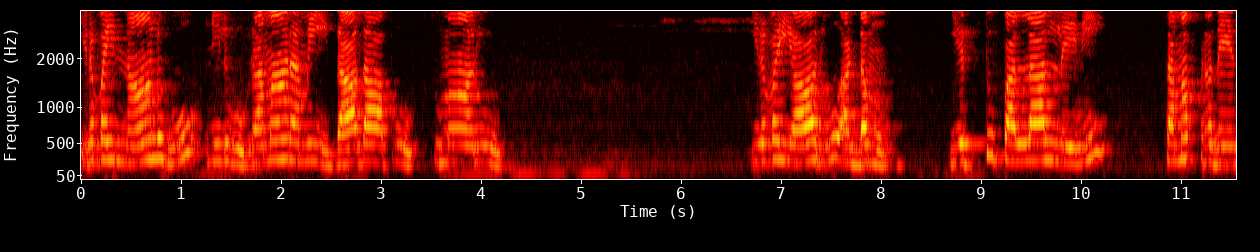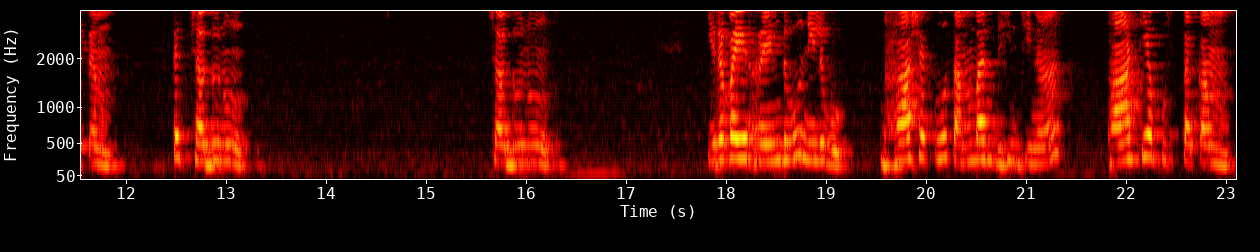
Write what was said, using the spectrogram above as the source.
ఇరవై నాలుగు నిలువు. రమారమి దాదాపు సుమారు ఇరవై ఆరు అడ్డము. ఎత్తు పల్లాలు లేని సమప్రదేశం. అంటే చదును. చదును. ఇరవై రెండు నిలువు. భాషకు సంబంధించిన పాఠ్య పుస్తకం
